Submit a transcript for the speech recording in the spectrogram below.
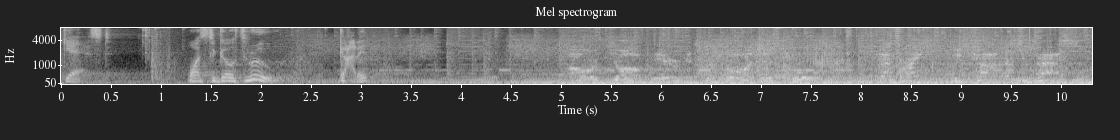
guest. Wants to go through. Got it? Our job here is to guard this pool. That's right. We can't let you pass.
